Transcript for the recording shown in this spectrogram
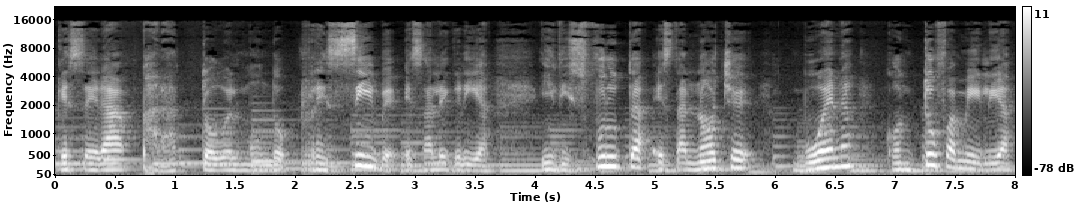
que será para todo el mundo. Recibe esa alegría y disfruta esta noche buena con tu familia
